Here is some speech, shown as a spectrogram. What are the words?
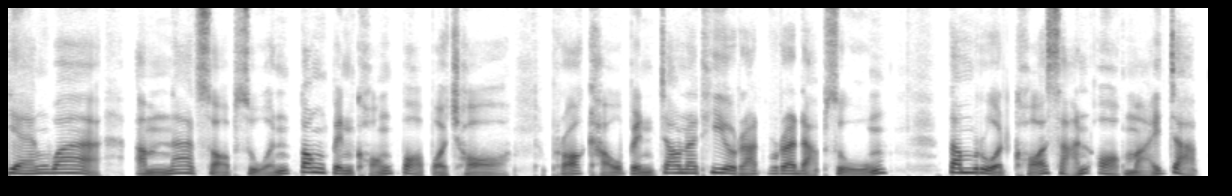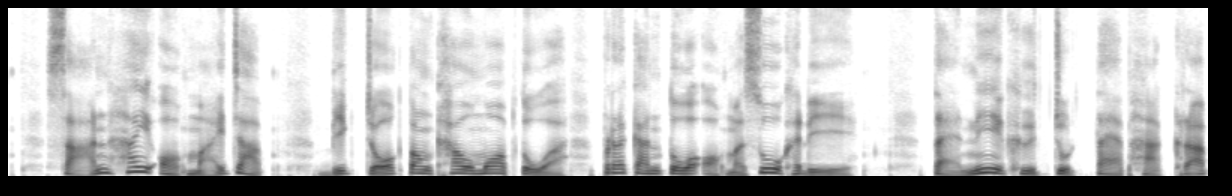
แย้งว่า อำนาจสอบสวนต้องเป็นของปปช เพราะเขาเป็นเจ้าหน้าที่รัฐระดับสูง ตำรวจขอสารออกหมายจับ สารให้ออกหมายจับ บิ๊กโจ๊กต้องเข้ามอบตัว ประกันตัวออกมาสู้คดี แต่นี่คือจุดแตกหักครับ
